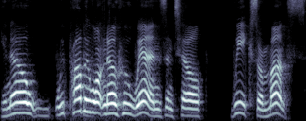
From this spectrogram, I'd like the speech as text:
you know, we probably won't know who wins until weeks or months,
